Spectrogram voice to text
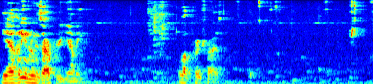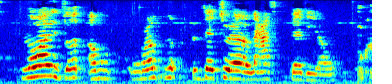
Yeah, onion rings are pretty yummy. I love French fries. No, I just, um, welcome to the last video. Okay,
